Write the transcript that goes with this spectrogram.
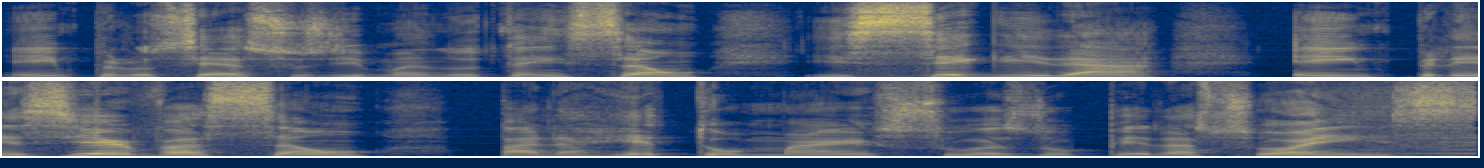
em processos de manutenção e seguirá em preservação para retomar suas operações.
